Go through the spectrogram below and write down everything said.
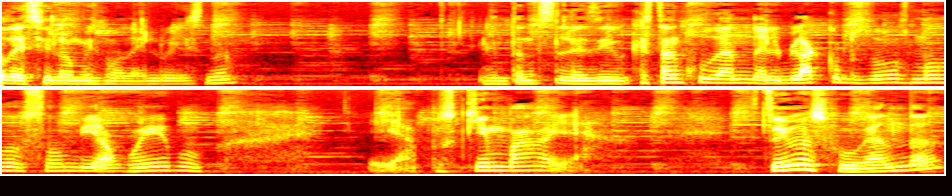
Decir lo mismo de Luis, ¿no? Entonces les digo que están jugando el Black Ops 2 modo zombie a huevo. Y ya, pues quién va, ya. Estuvimos jugando,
